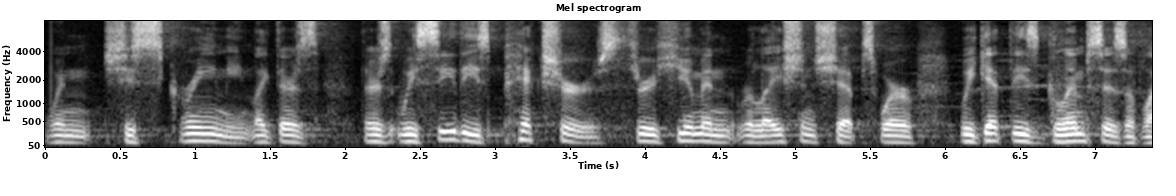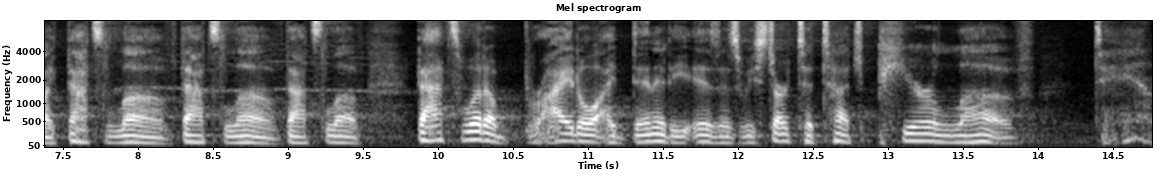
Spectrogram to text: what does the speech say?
when she's screaming, like there's there's, we see these pictures through human relationships where we get these glimpses of like that's love that's love that's love. That's what a bridal identity is as we start to touch pure love to him.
